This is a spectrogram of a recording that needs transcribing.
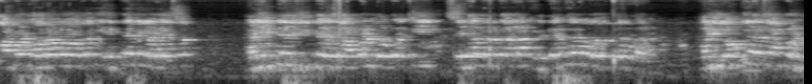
आपण ठरवलं होतं की एकट्याने लढायचं आणि एकट्याने जिंकायचं. आपण लोकांची सेवा करताना विद्यार्थ्यांना मदत करताना आणि लवकरच आपण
